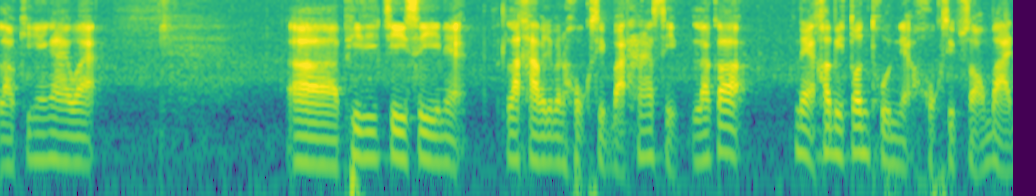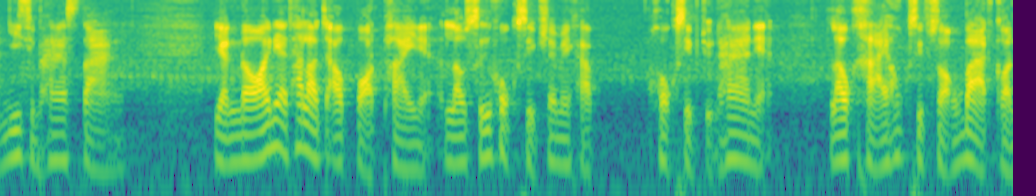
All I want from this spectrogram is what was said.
เราคิดง่าย ๆว่าเอ่อ PTGC เนี่ยราคาปัจจุบัน60บาท50 แล้วก็ เนี่ยเขามีต้นทุนเนี่ย62บาท 25 สตางค์อย่างน้อยเนี่ยถ้าเราจะเอาปลอดภัยเนี่ยเราซื้อ 60 ใช่ไหมครับ 60.5 เนี่ยเราขาย 62 บาทก่อน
